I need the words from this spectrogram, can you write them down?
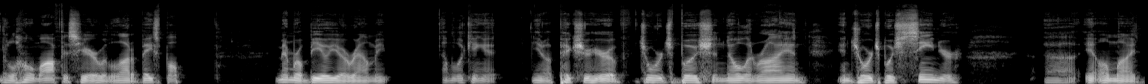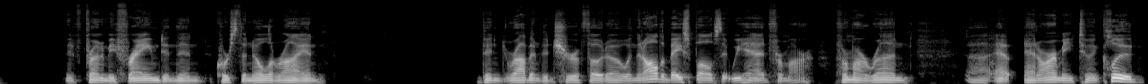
little home office here with a lot of baseball memorabilia around me I'm looking at you know a picture here of George Bush and Nolan Ryan and George Bush Senior uh, on my in front of me framed, and then of course the Nolan Ryan, ben, Robin Ventura photo, and then all the baseballs that we had from our from our run uh, at, at, Army, to include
